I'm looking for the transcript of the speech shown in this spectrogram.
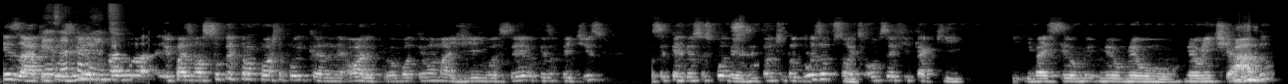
Exato. Inclusive, ele faz, uma, ele faz uma super proposta pro Icano, né? Olha, eu botei uma magia em você, eu fiz um feitiço, você perdeu seus poderes. Então, eu te dou duas opções. Ou você fica aqui e vai ser o meu, meu, meu, meu enteado.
